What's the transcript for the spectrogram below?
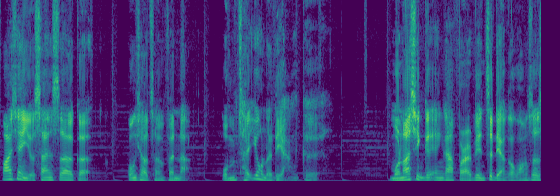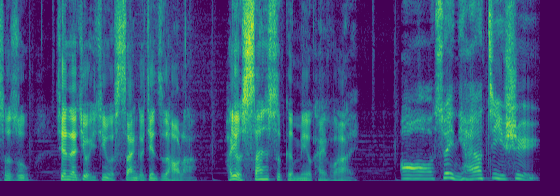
发现有三十二个功效成分了。我们才用了两个，莫拉性跟 N 卡法尔变这两个黄色色素，现在就已经有三个建字号了，还有三十个没有开发。哦，所以你还要继续？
